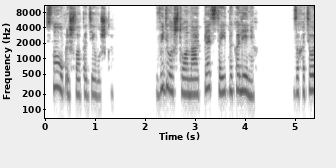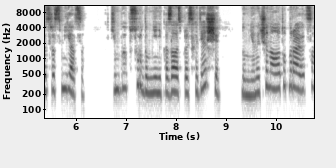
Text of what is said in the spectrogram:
Снова пришла та девушка. Увидела, что она опять стоит на коленях. Захотелось рассмеяться. Каким бы абсурдом мне ни казалось происходящее, но мне начинало тут нравиться.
